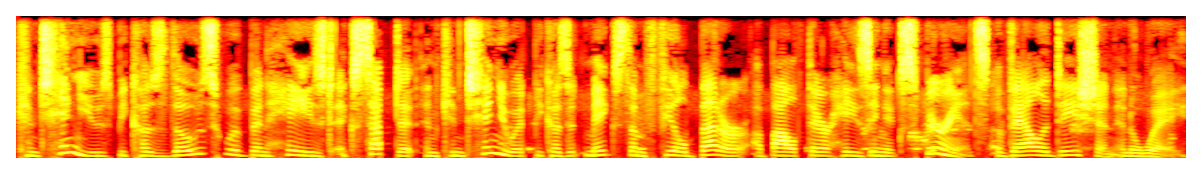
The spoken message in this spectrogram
continues because those who have been hazed accept it and continue it because it makes them feel better about their hazing experience, a validation in a way.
